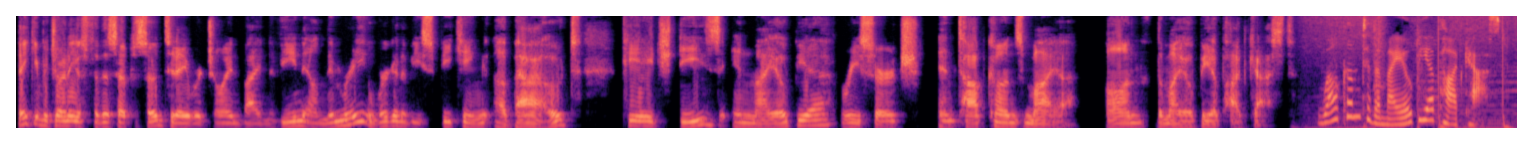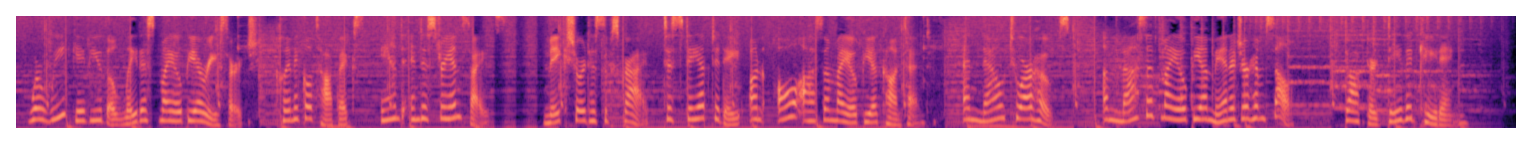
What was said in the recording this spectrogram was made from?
Thank you for joining us for this episode. Today we're joined by Nevin El Nimri, and we're going to be speaking about PhDs in myopia research and Topcon's Myah on the Myopia Podcast. Welcome to the Myopia Podcast, where we give you the latest myopia research, clinical topics, and industry insights. Make sure to subscribe to stay up to date on all awesome myopia content. And now to our host, a massive myopia manager himself, Dr. David Kading.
